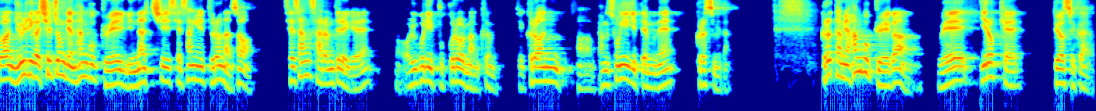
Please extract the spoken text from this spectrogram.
또한 윤리가 실종된 한국 교회의 민낯이 세상에 드러나서 세상 사람들에게 얼굴이 부끄러울 만큼 그런 어, 방송이기 때문에 그렇습니다. 그렇다면 한국 교회가 왜 이렇게 되었을까요?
